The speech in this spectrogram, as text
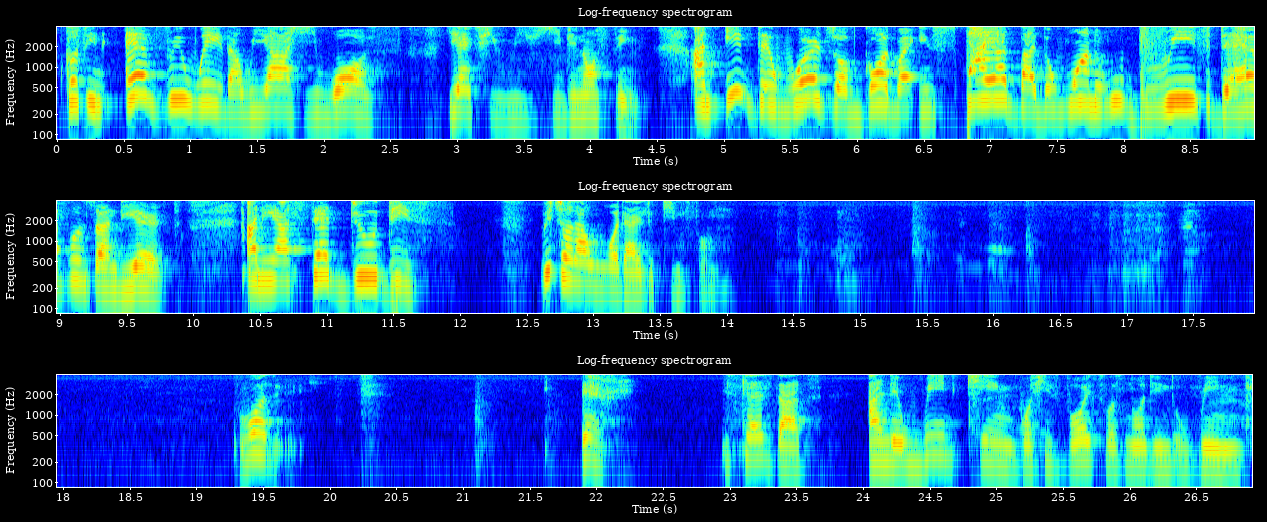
Because in every way that we are, he was, yet he, he did not sin. And if the words of God were inspired by the one who breathed the heavens and the earth, and he has said, Do this, which other word are you looking for? What? Yeah. It says that, and the wind came, but his voice was not in the wind.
